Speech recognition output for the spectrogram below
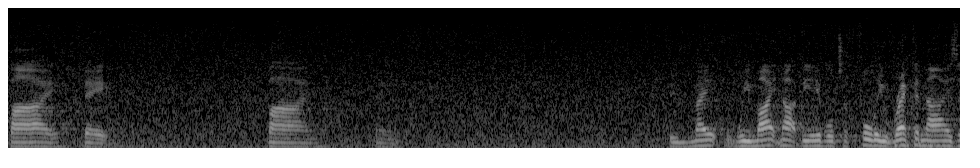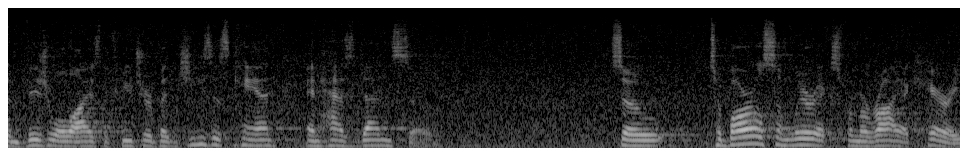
By faith. By faith. We might, we might not be able to fully recognize and visualize the future, but Jesus can and has done so. So, to borrow some lyrics from Mariah Carey,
